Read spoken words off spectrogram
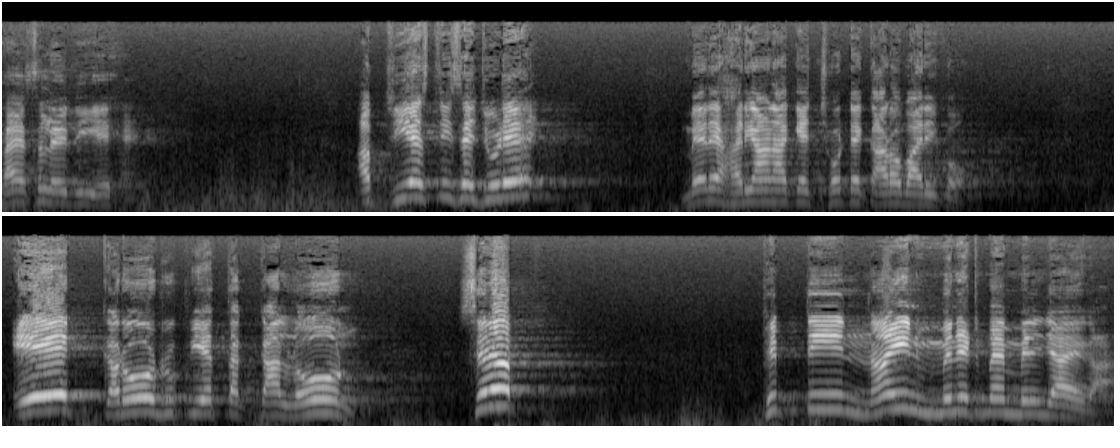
फैसले लिए हैं। अब जीएसटी से जुड़े मेरे हरियाणा के छोटे कारोबारी को, एक करोड़ रुपए तक का लोन सिर्फ़ 59 मिनट में मिल जाएगा।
